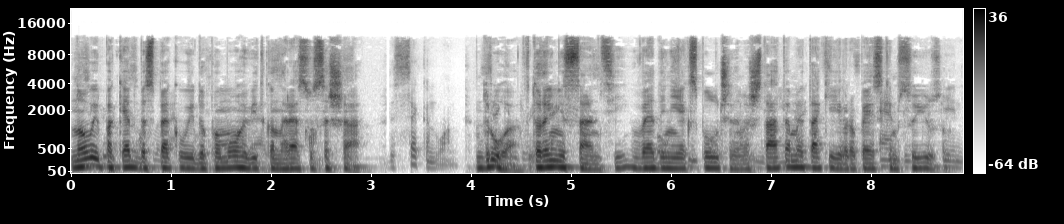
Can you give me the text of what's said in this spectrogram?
новий пакет безпекової допомоги від Конгресу США. Друга вторинні санкції, введені як Сполученими Штатами, так і Європейським Союзом.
